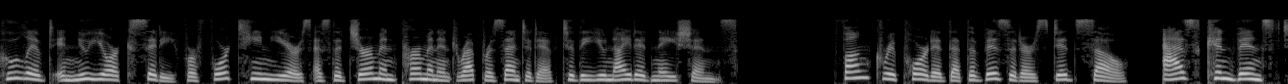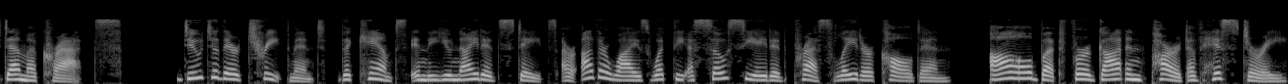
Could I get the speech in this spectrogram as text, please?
who lived in New York City for 14 years as the German permanent representative to the United Nations. Funk reported that the visitors did so, as convinced Democrats Due to their treatment, the camps in the United States are otherwise what the Associated Press later called an all but forgotten part of history.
